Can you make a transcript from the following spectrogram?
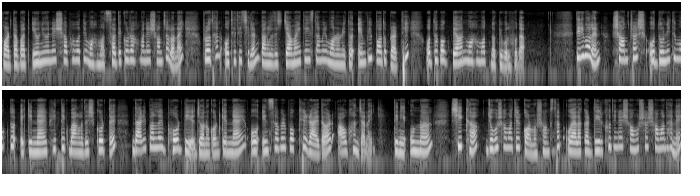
ফরদাবাদ ইউনিয়নের সভাপতি মোহাম্মদ সাদিকুর রহমানের সঞ্চালনায় প্রধান অতিথি ছিলেন বাংলাদেশ জামায়াতে ইসলামীর মনোনীত এমপি পদপ্রার্থী অধ্যাপক দেওয়ান মোহাম্মদ নকিবুল হুদা। তিনি বলেন, সন্ত্রাস ও দুর্নীতিমুক্ত একটি ন্যায়ভিত্তিক বাংলাদেশ করতে দাঁড়িপাল্লায় ভোট দিয়ে জনগণকে ন্যায় ও ইনসাফের পক্ষে রায় দেওয়ার আহ্বান জানাই। তিনি উন্নয়ন, শিক্ষা, যুব সমাজের কর্মসংস্থান ও এলাকার দীর্ঘদিনের সমস্যার সমাধানে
